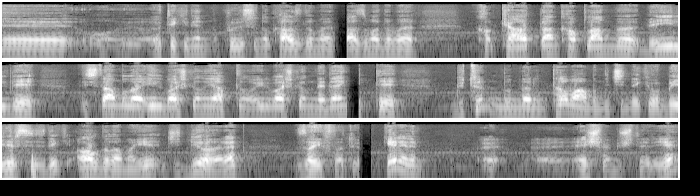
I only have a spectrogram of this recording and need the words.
e, ötekinin kuyusunu kazdı mı, kazmadı mı? Ka- kağıttan kaplandı, değildi. İstanbul'a il başkanı yaptın, o il başkanı neden gitti? Bütün bunların tamamının içindeki o belirsizlik algılamayı ciddi olarak zayıflatıyor. Gelelim e, e, eş ve müşteriye.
